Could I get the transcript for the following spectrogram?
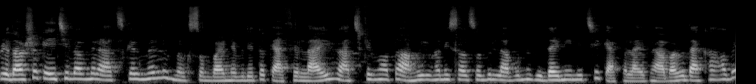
প্রিয় দর্শক, এই ছিল আমাদের আজকের মেল মিল্ক সোমবার নিবেদিত ক্যাফে লাইভ আজকের মতো আমির ভানি সালসবির লাবণ্য বিদায় নিয়ে নিচ্ছি। ক্যাফে লাইভে আবারও দেখা হবে।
